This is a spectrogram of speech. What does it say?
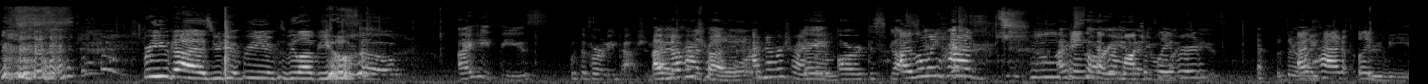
for you guys, we do it for you because we love you. So, I hate these with a burning passion. I've never had them tried it. I've never tried They them. are disgusting. I've only had two things sorry that were if matcha flavored. They're I've like, had like these.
